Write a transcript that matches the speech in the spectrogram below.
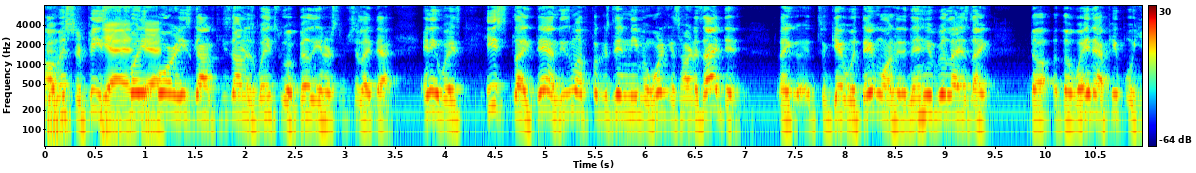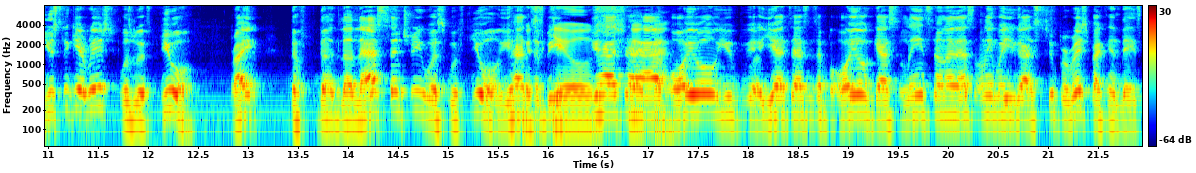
Oh, Mr. Beast. Yes, he's 24. He's got. He's on his way to a billion or some shit like that. Anyways, he's like, damn, these motherfuckers didn't even work as hard as I did, like to get what they wanted. And then he realized like the the way that people used to get rich was with fuel, right? The, the, the last century was with fuel. You had With to be skills, you had to like have that. oil. You you had to have some type of oil, gasoline, something like that. That's the only way you got super rich back in the days.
